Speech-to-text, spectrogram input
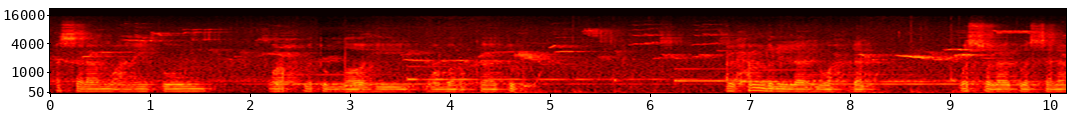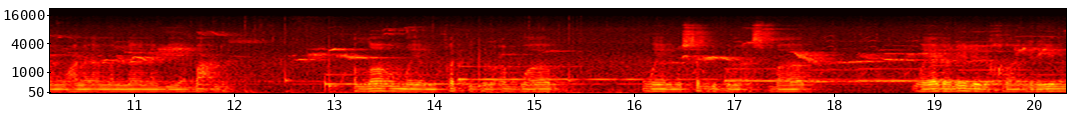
Assalamualaikum warahmatullahi wabarakatuh Alhamdulillahi wahdah Wassalatu wassalamu ala man la nabiya ba'dah Allahumma ya mufattibul abwab Wa ya musabbibul asbab Wa ya dalilil khairin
